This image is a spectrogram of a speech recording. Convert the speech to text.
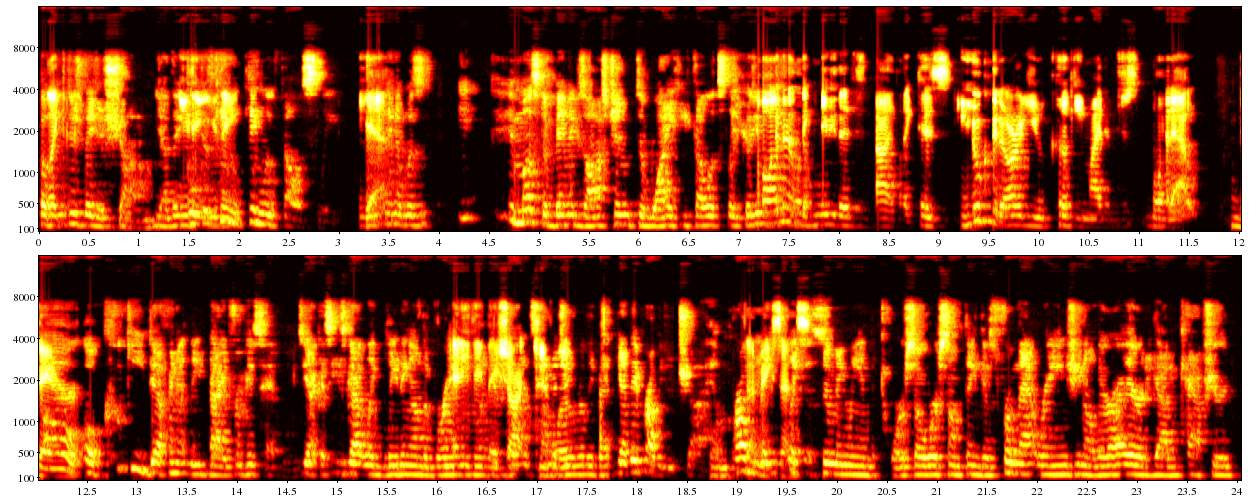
Oh, Like- they, just, they just shot him. Yeah, they, You think- because you King, think- King Lu fell asleep. Yeah. and it was it, it must have been exhaustion to why he fell asleep. Because Oh, I meant like maybe they just died. Like, because you could argue Cookie might have just bled out there. Oh, oh, Cookie definitely died from his head wounds. Yeah, because he's got like bleeding on the brain. Anything they shot King really bad. Yeah, they probably shot him. Probably makes like sense. assumingly in the torso or something. Because from that range, you know, they're they already got him captured.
